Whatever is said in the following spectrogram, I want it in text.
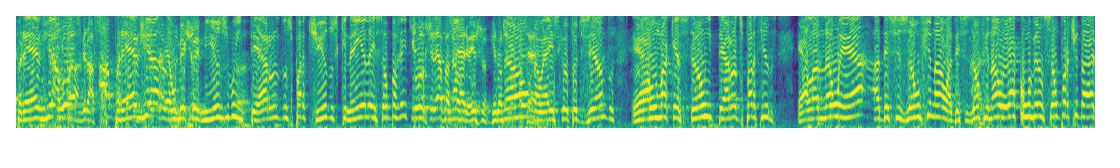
prévia, Calor a desgraçado, prévia passamos o dia é um mecanismo interno dos partidos, que nem eleição para reitor. Que não se leva a sério, é isso? Que não a não, não é isso que eu estou dizendo. É uma questão interna dos partidos. Ela não é a decisão final. A decisão final é a convenção partidária.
